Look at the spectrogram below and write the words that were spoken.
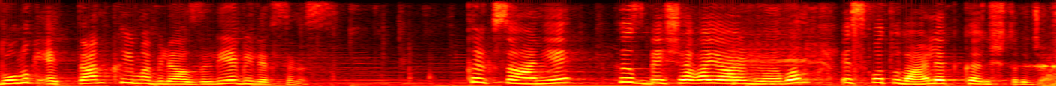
donuk etten kıyma bile hazırlayabilirsiniz. 40 saniye hız 5'e ayarlıyorum ve spatula ile karıştıracağım.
